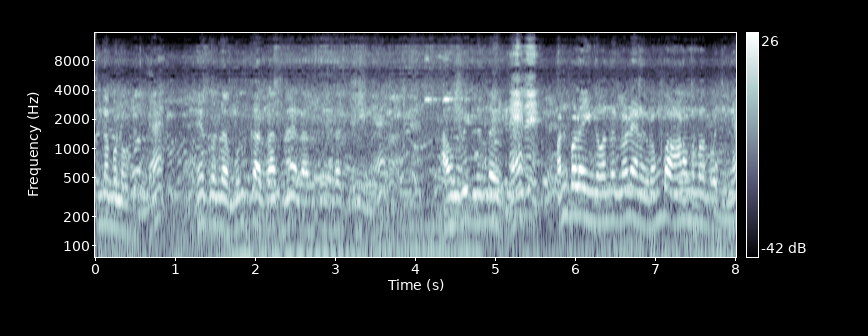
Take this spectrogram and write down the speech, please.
சின்ன பொண்ணு விட்டுருங்க எனக்கு உள்ள முருக்கார் ராசுனா எல்லாருக்கும் எல்லாம் தெரியுங்க. அவங்க வீட்டில் இருந்தா இருக்கேன் பண்பலை இங்கே வந்ததுனால எனக்கு ரொம்ப ஆனந்தமாக போச்சுங்க.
